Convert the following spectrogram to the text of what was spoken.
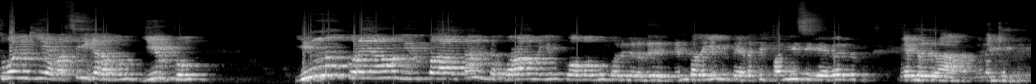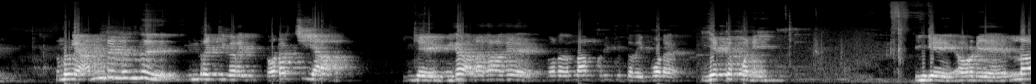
துவங்கிய வசீகரமும் ஈர்ப்பும் இன்னும் குறையாமல் இருப்பதால் தான் இந்த பொறாமையும் கோபமும் வருகிறது என்பதையும் இந்த இடத்தில் பதிவு செய்ய வேண்டும் என்று நான் நினைக்கின்றேன். நம்முடைய அன்றிலிருந்து இன்றைக்கு வரை தொடர்ச்சியாக இங்கே மிக அழகாக தொடரெல்லாம் குறிப்பிட்டதை போல இயக்கப்பணி இங்கே அவருடைய எல்லா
